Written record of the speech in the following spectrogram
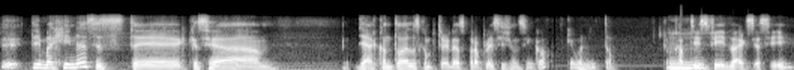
¿Te, te imaginas este que sea ya con todas las computadoras para PlayStation 5? Qué bonito. Con haptics feedbacks y así.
